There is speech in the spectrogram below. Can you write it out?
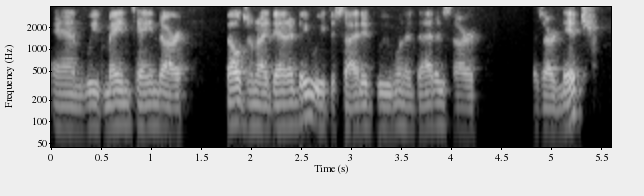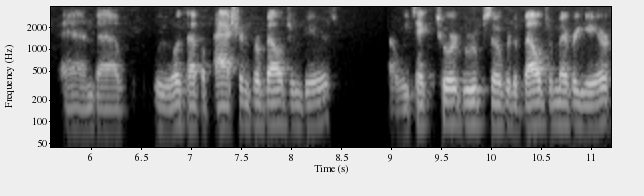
and we've maintained our Belgian identity. We decided we wanted that as our as our niche, and uh, we both have a passion for Belgian beers. Uh, we take tour groups over to Belgium every year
